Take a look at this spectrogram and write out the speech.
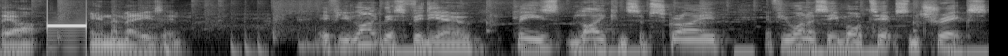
they are in amazing. If you like this video, please like and subscribe. If you want to see more tips and tricks,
